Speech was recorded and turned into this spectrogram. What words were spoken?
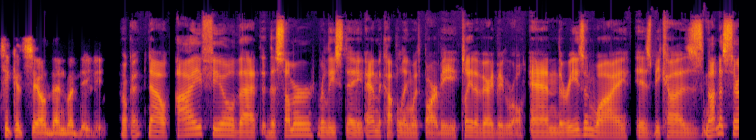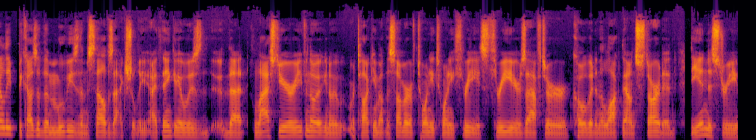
ticket sale than what they did. Okay. Now, I feel that the summer release date and the coupling with Barbie played a very big role. And the reason why is because not necessarily because of the movies themselves, actually. I think it was that last year, even though, you know, we're talking about the summer of 2023, it's three years after COVID and the lockdown started, the industry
